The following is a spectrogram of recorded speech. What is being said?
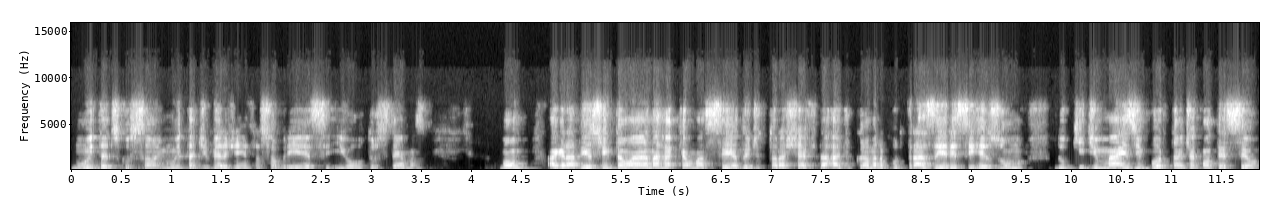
muita discussão e muita divergência sobre esse e outros temas. Bom, agradeço então a Ana Raquel Macedo, editora-chefe da Rádio Câmara, por trazer esse resumo do que de mais importante aconteceu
